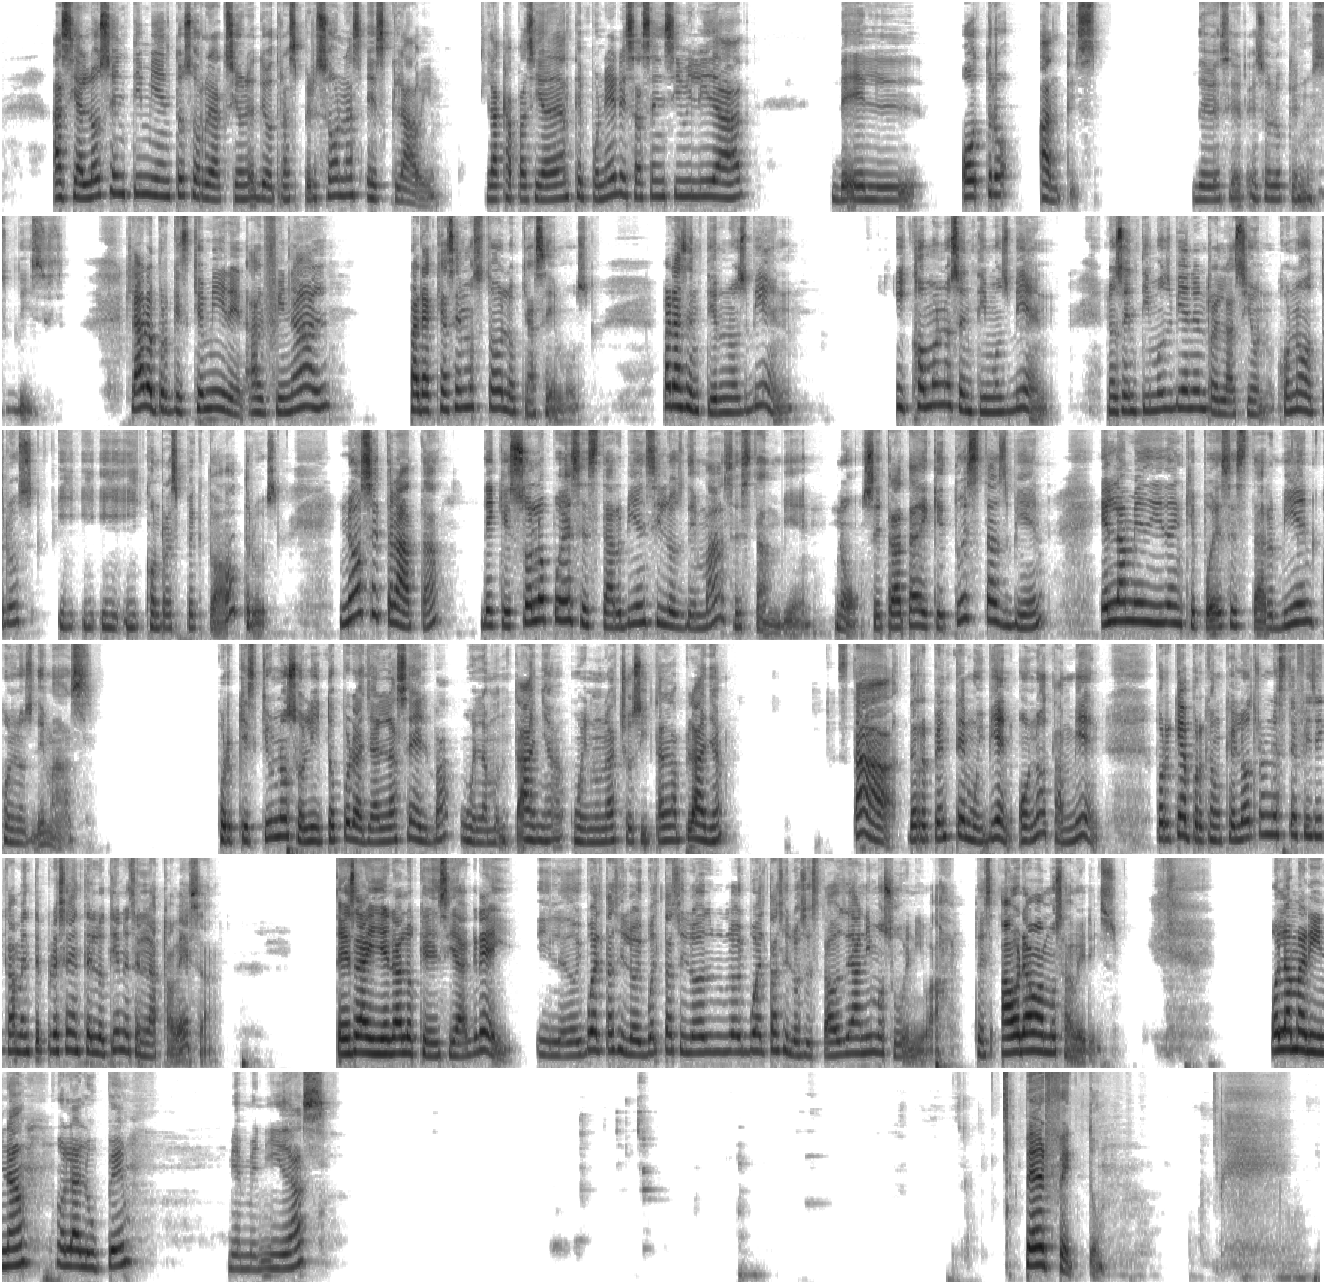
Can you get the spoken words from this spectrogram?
hacia los sentimientos o reacciones de otras personas es clave. La capacidad de anteponer esa sensibilidad del otro antes. Debe ser eso lo que nos dices. Claro, porque es que miren, al final, ¿para qué hacemos todo lo que hacemos? Para sentirnos bien. ¿Y cómo nos sentimos bien? Nos sentimos bien en relación con otros y, con respecto a otros. No se trata de que solo puedes estar bien si los demás están bien. No, se trata de que tú estás bien en la medida en que puedes estar bien con los demás. Porque es que uno solito por allá en la selva o en la montaña o en una chocita en la playa está de repente muy bien o no también. ¿Por qué? Porque aunque el otro no esté físicamente presente, lo tienes en la cabeza. Entonces ahí era lo que decía Gray. Y le doy vueltas y le doy vueltas y le doy vueltas y los estados de ánimo suben y bajan. Entonces ahora vamos a ver eso. Hola Marina, hola Lupe, bienvenidas. Perfecto.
